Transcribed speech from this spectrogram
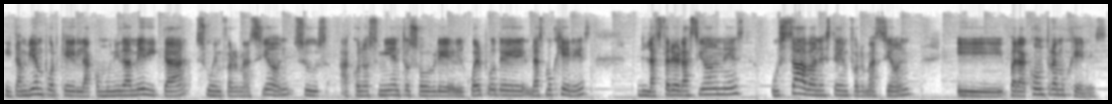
y también porque la comunidad médica, su información, sus conocimientos sobre el cuerpo de las mujeres, las federaciones usaban esta información para contra mujeres.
